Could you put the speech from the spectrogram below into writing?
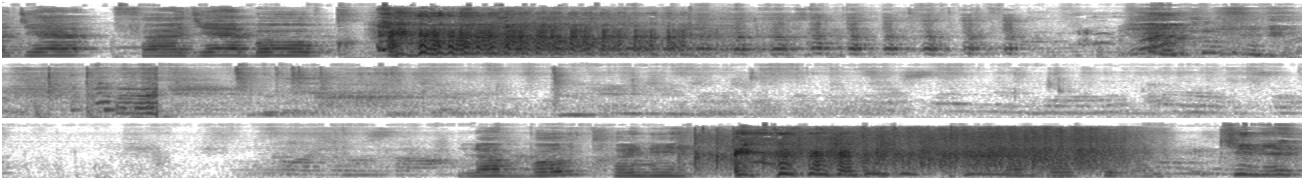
Face, face bok. Lamborghini. Lamborghini. Kili.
